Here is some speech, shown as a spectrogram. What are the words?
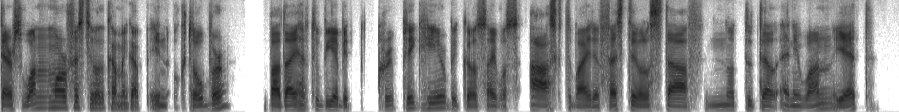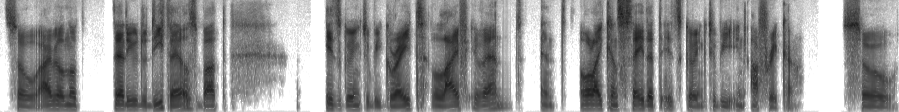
There's one more festival coming up in October, but I have to be a bit cryptic here because I was asked by the festival staff not to tell anyone yet. So I will not tell you the details, but it's going to be great live event. And all I can say that it's going to be in Africa. So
